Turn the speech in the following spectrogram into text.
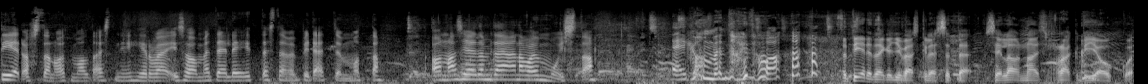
tiedostanut, että me oltaisiin niin hirveän iso meteli itsestämme pidetty, mutta on asioita, mitä ei aina voi muistaa. Ei kommentoitua. No tiedetäänkö Jyväskylässä, että siellä on nais rugby joukkue?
